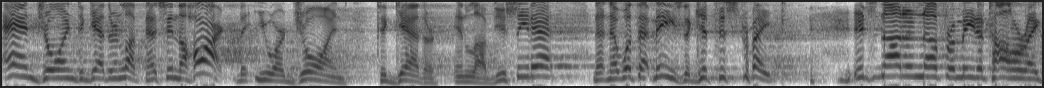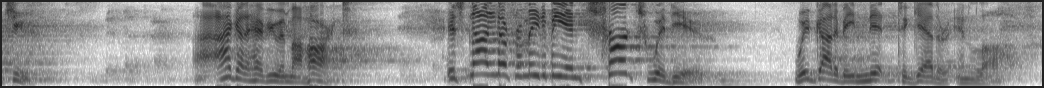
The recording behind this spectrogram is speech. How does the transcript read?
and joined together in love. Now, it's in the heart that you are joined together in love. Do you see that? Now, now what that means, to get this straight, it's not enough for me to tolerate you. I, I got to have you in my heart. It's not enough for me to be in church with you. We've got to be knit together in love.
